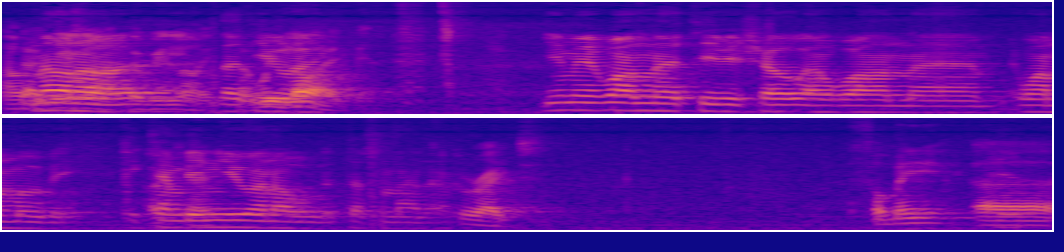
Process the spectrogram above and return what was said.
Oh, No, that we no, that we like. that that you we like. like. Give me one uh, TV show and one um one movie. It can be new and old. It doesn't matter. Great. For me, uh,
